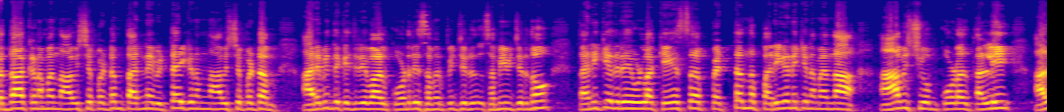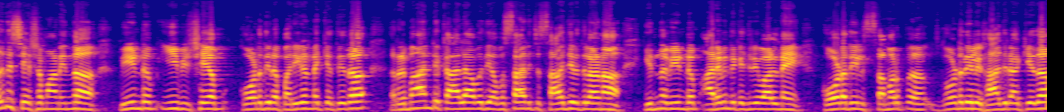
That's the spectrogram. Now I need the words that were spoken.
റദ്ദാക്കണമെന്നാവശ്യപ്പെട്ടും തന്നെ വിട്ടയക്കണമെന്ന് ആവശ്യപ്പെട്ടും അരവിന്ദ് കെജ്രിവാൾ കോടതി സമർപ്പിച്ചിരുന്നു സമീപിച്ചിരുന്നു. തനിക്കെതിരെയുള്ള കേസ് പെട്ടെന്ന് പരിഗണിക്കണമെന്ന ആവശ്യവും കോടതി തള്ളി. അതിനുശേഷമാണ് ഇന്ന് വീണ്ടും ഈ വിഷയം കോടതിയുടെ പരിഗണനയ്ക്കെത്തിയത്. റിമാൻഡ് കാലാവധി അവസാനിച്ച സാഹചര്യത്തിലാണ് ഇന്ന് വീണ്ടും അരവിന്ദ് കെജ്രിവാളിനെ കോടതിയിൽ സമർപ്പ കോടതിയിൽ ഹാജരാക്കിയത്.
